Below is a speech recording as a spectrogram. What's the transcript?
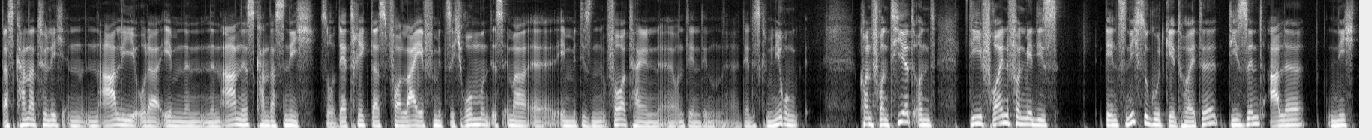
Das kann natürlich ein, ein Ali oder eben ein, ein Anis kann das nicht. So, der trägt das for life mit sich rum und ist immer äh, eben mit diesen Vorurteilen äh, und den, den, äh, der Diskriminierung konfrontiert. Und die Freunde von mir, denen es nicht so gut geht heute, die sind alle nicht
